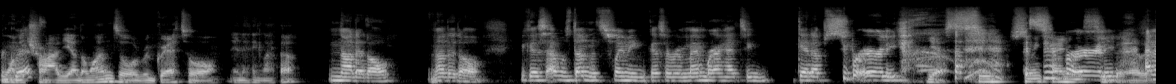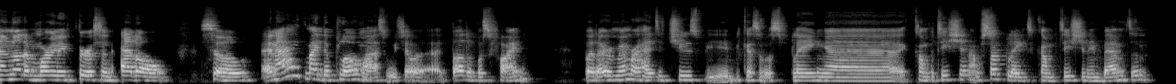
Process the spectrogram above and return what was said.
regret? want to try the other ones or regret or anything like that? Not at all. Not at all. Because I was done with swimming because I remember I had to get up super early. Yes, swimming super, early. super early. And I'm not a morning person at all. So, and I had my diplomas, which I, I, thought it was fine. But I remember I had to choose because I was playing uh, competition. I started playing the competition in badminton.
